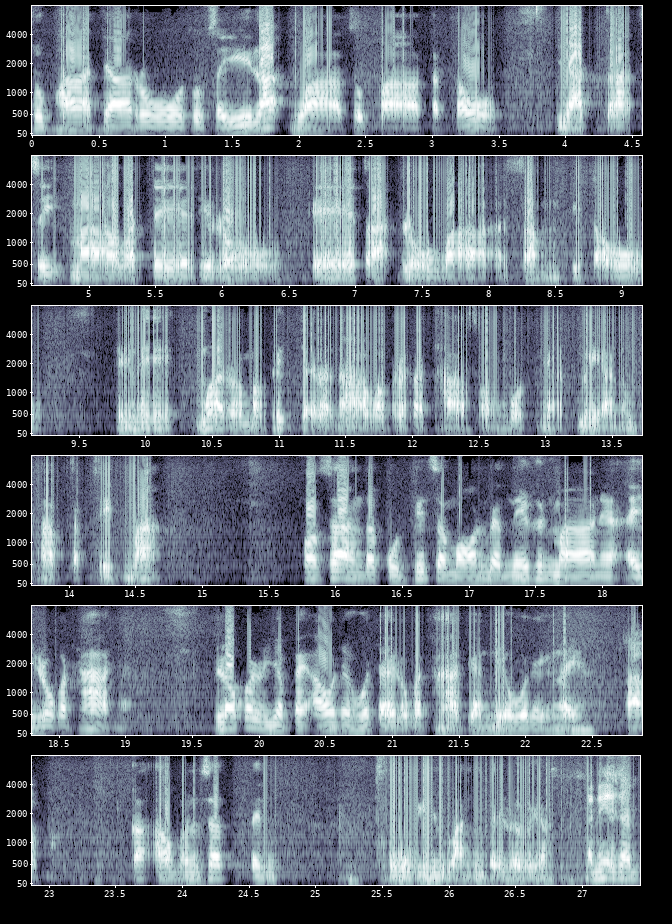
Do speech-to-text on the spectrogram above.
สุภาจาโร สุสีละวาสุปากโต ยัตตสิมาวเจทิโรเกสะโรวาอสัมพิโตทีนี้เมื่อเรามาพิจารณาว่าพระคาถาสองบทเนี่ยมีอนุภาพศักดิ์สิทธิ์มาก อสร้างตะกรุดพิสมรแบบนี้ขึ้นมาเนี่ยไอ้โลกธาตุเนี่ยเราก็อย่าไปเอาแต่หัวใจโลกธาตุอย่างเดียวได้ยังไงครับ ก็เอามันซะเป็นถูกอินวันไปเลยอะอันนี้อาจารย์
